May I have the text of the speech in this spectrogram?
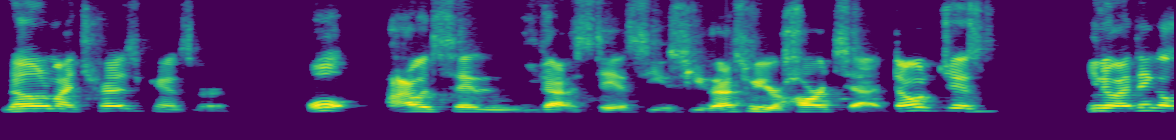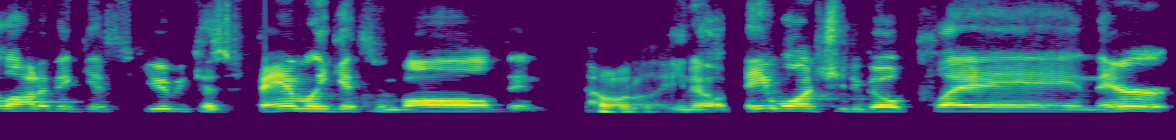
know my transfer. Well, I would say you got to stay at CSU. That's where your heart's at. Don't just, you know, I think a lot of it gets skewed because family gets involved and totally, you know, they want you to go play and they're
